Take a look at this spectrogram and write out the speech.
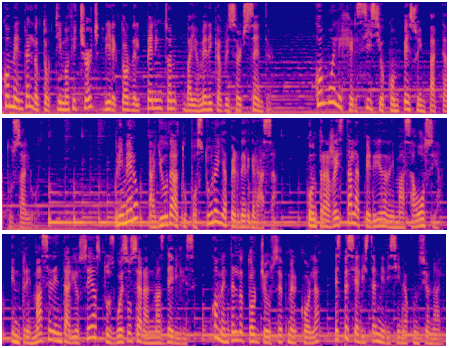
comenta el Dr. Timothy Church, director del Pennington Biomedical Research Center. ¿Cómo el ejercicio con peso impacta tu salud? Primero, ayuda a tu postura y a perder grasa. Contrarresta la pérdida de masa ósea. Entre más sedentario seas, tus huesos se harán más débiles, comenta el Dr. Joseph Mercola, especialista en medicina funcional.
